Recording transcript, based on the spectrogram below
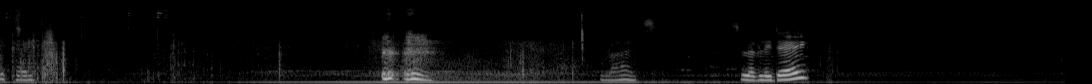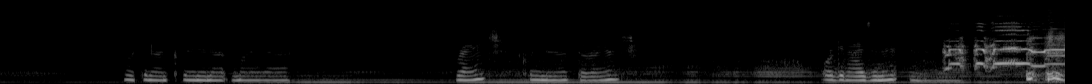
Okay. right. It's a lovely day. Working on cleaning up my uh, ranch, cleaning up the ranch, organizing it, and uh,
